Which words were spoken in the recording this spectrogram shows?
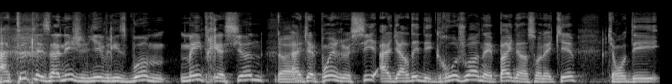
à toutes les années, Julien Brisebois m- Ouais. à quel point il réussit à garder des gros joueurs d'impact dans son équipe qui ont des,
